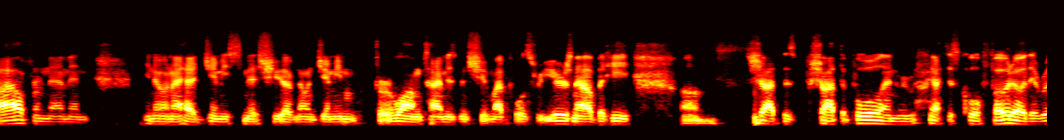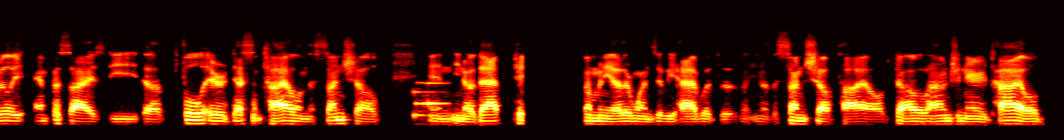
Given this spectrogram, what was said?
tile from them and you know and i had jimmy smith shoot. I've known jimmy for a long time. He's been shooting my pools for years now but he um shot this shot the pool and we got this cool photo that really emphasized the the full iridescent tile on the sun shelf. And you know that picture so many other ones that we have with the you know the sun shelf tile, shallow lounging area tiled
